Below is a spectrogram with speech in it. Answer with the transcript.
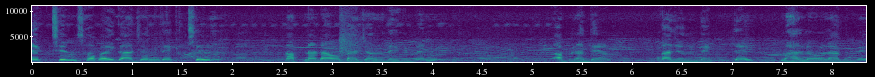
দেখছেন? সবাই গাজন দেখছে। আপনারাও গাজন দেখবেন। আপনাদের গাজন দেখতে ভালো লাগবে।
